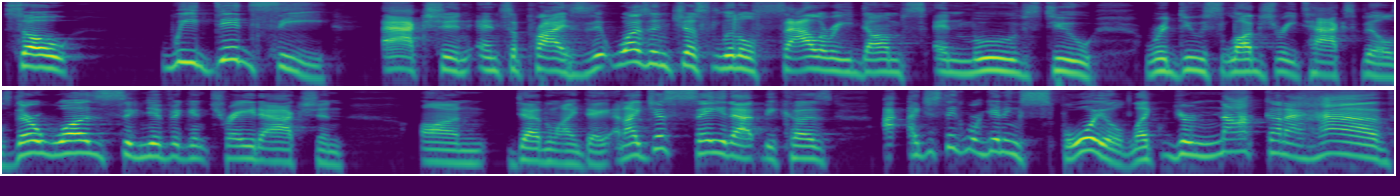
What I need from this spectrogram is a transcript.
So we did see action and surprises. It wasn't just little salary dumps and moves to reduce luxury tax bills. There was significant trade action on deadline day. And I just say that because I just think we're getting spoiled. Like you're not going to have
